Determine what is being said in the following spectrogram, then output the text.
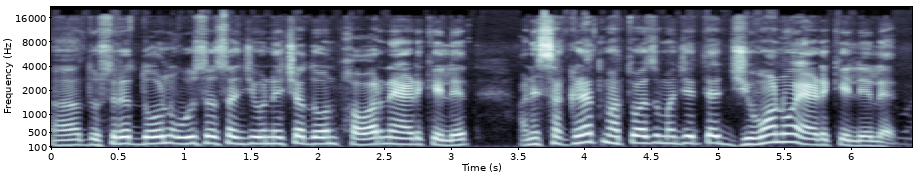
अं, दुसरे दोन ऊस संजीवनीच्या दोन फवारण्या ॲड केलेत. आणि सगळ्यात महत्त्वाचं म्हणजे त्या जीवाणू ॲड केलेले आहेत. हो.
